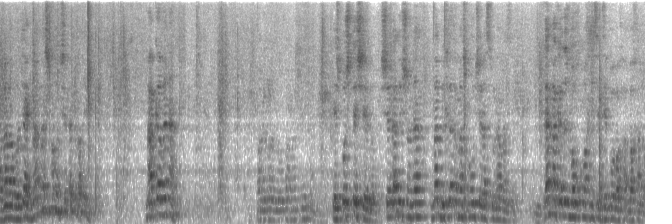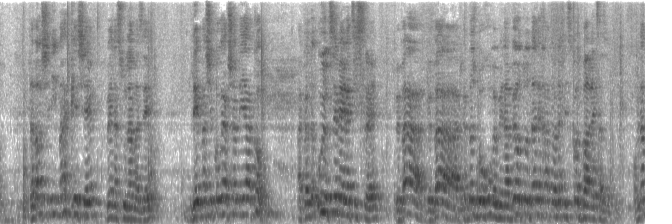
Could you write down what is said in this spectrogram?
אבל רבותיי, מה המשמעות של הדברים? מה הכוונה? יש פה שתי שאלות. שאלה ראשונה, מה בכלל המשמעות של הסולם הזה? למה הקדוש ברוך הוא מכניס את זה פה בח- בחלום? דבר שני, מה הקשר בין הסולם הזה למה שקורה עכשיו ליעקב? הקדוש, הוא יוצא מארץ ישראל, ובא, ובא הקדוש ברוך הוא ומנבא אותו, דע לך, אתה הולך לזכות בארץ הזאת. אמנם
